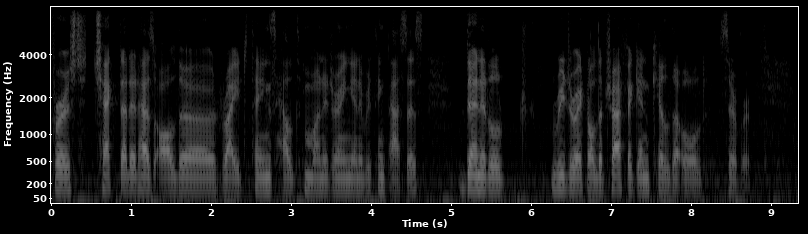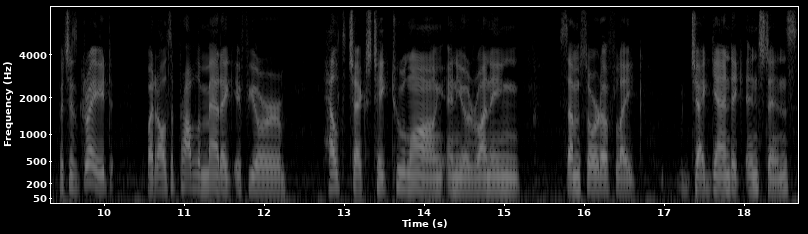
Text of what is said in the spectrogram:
first, check that it has all the right things, health monitoring, and everything passes. Then it'll redirect all the traffic and kill the old server, which is great, but also problematic if your health checks take too long and you're running some sort of like gigantic instance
